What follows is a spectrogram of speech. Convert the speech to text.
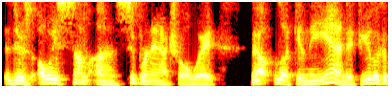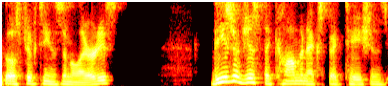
There's always some uh, supernatural way. Now, look, in the end, if you look at those 15 similarities, these are just the common expectations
